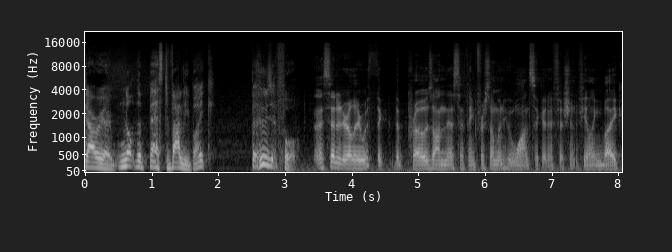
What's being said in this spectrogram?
Dario, not the best value bike, but who's it for? I said it earlier with the, the pros on this. I think for someone who wants like an efficient feeling bike,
